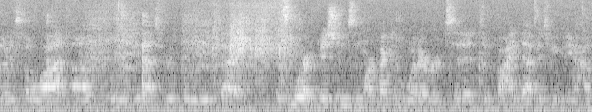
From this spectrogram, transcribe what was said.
noticed a lot of do that sort of belief that it's more efficient and more effective, whatever, to divide that between, you know, how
